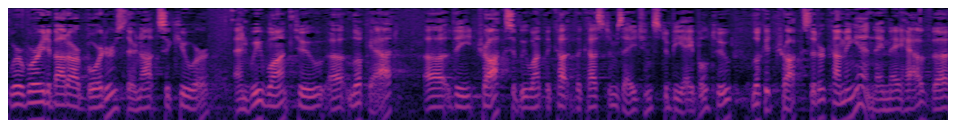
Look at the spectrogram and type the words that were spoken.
we're worried about our borders; they're not secure, and we want to uh, look at uh, the trucks. We want the, cu- the, customs agents to be able to look at trucks that are coming in. They may have uh,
